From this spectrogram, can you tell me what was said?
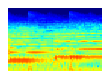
Música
